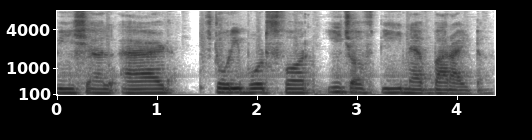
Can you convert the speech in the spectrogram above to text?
we shall add storyboards for each of the navbar item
